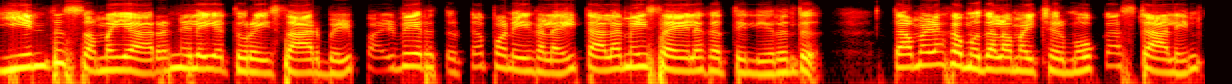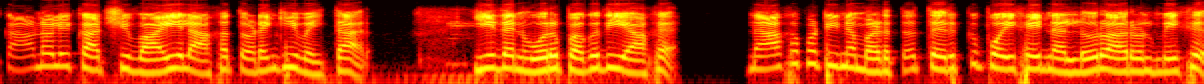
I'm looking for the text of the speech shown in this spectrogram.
இந்து சமய அறநிலையத்துறை சார்பில் பல்வேறு திட்டப்பணிகளை தலைமை செயலகத்தில் இருந்து தமிழக முதலமைச்சர் மு ஸ்டாலின் காணொலி காட்சி வாயிலாக தொடங்கி வைத்தார். இதன் ஒரு பகுதியாக நாகப்பட்டினம் அடுத்த தெற்கு பொய்கை நல்லூர் அருள்மிகு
